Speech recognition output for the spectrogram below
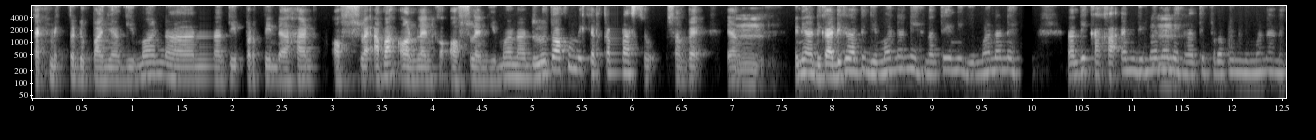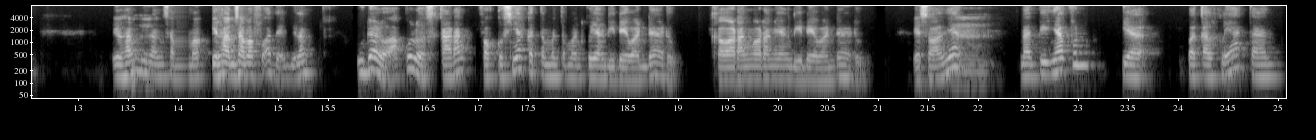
teknik ke depannya gimana, nanti perpindahan offline apa online ke offline gimana. Dulu tuh aku mikir keras tuh sampai yang hmm ini adik-adik nanti gimana nih nanti ini gimana nih nanti KKM gimana hmm. nih nanti program gimana nih Ilham hmm. bilang sama Ilham sama Fuad ya bilang udah loh aku loh sekarang fokusnya ke teman-temanku yang di Dewan Daru ke orang-orang yang di Dewan Daru ya soalnya hmm. nantinya pun ya bakal kelihatan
